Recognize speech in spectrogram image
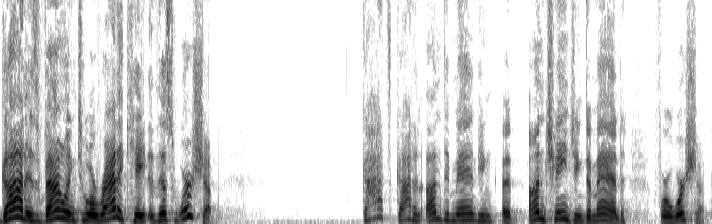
God is vowing to eradicate this worship. God's got an undemanding, uh, unchanging demand for worship.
